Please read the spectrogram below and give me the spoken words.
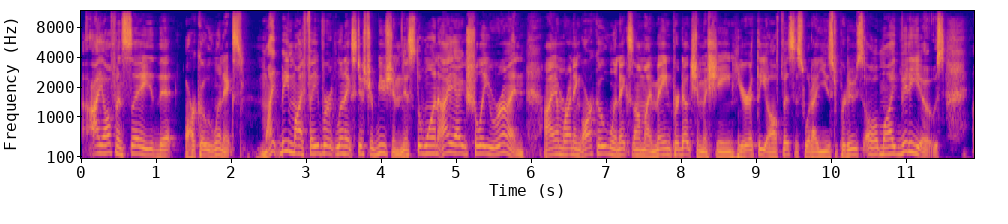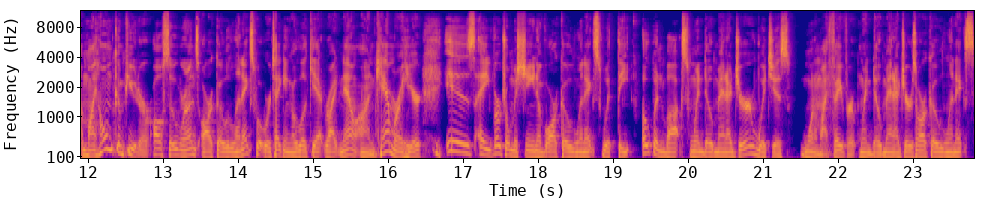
I often say that Arco Linux might be my favorite Linux distribution. It's the one I actually run. I am running Arco Linux on my main production machine here at the office. It's what I use to produce all my videos. My home computer also runs Arco Linux. What we're taking a look at right now on camera here is a virtual machine of Arco Linux with the OpenBox window manager, which is one of my favorite window managers, Arco Linux.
